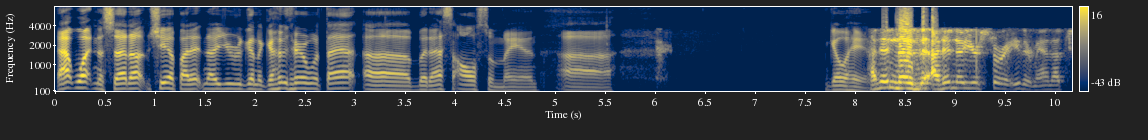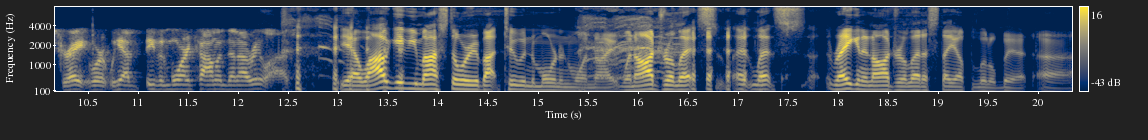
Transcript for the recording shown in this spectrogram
that wasn't a setup chip i didn't know you were going to go there with that uh but that's awesome man uh go ahead I didn't know that. I didn't know your story either, man. That's great. We're, we have even more in common than I realized. yeah well i'll give you my story about two in the morning one night when audra lets let- lets reagan and audra let us stay up a little bit uh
